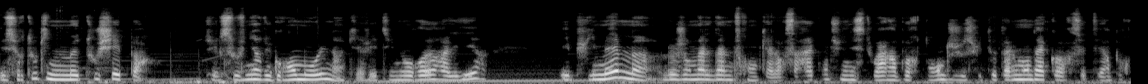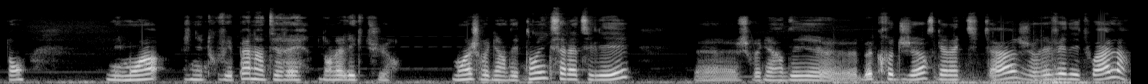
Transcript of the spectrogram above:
et surtout qui ne me touchaient pas. J'ai le souvenir du Grand Maulne qui avait été une horreur à lire. Et puis même le journal d'Anne Frank. Alors ça raconte une histoire importante, je suis totalement d'accord, c'était important. Mais moi, je n'y trouvais pas l'intérêt dans la lecture. Moi, je regardais Temps X à la télé, euh, je regardais euh, Buck Rogers, Galactica, je rêvais d'étoiles.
